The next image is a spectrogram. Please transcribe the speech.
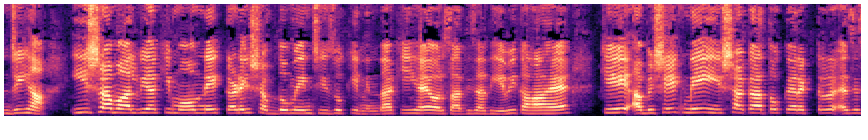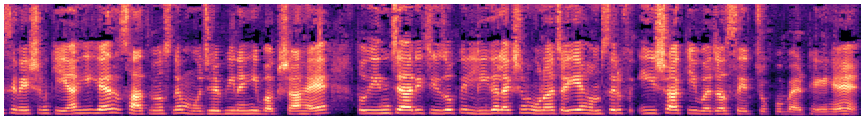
जी हाँ ईशा मालविया की मॉम ने कड़े शब्दों में इन चीज़ों की निंदा की है और साथ ही साथ ये भी कहा है कि अभिषेक ने ईशा का तो कैरेक्टर एसेसिनेशन किया ही है, साथ में उसने मुझे भी नहीं बख्शा है। तो इन सारी चीज़ों पे लीगल एक्शन होना चाहिए, हम सिर्फ़ ईशा की वजह से चुप बैठे हैं।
